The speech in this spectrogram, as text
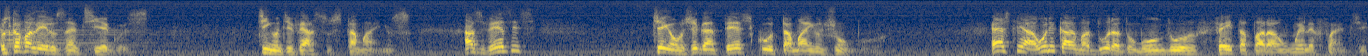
Os cavaleiros antigos tinham diversos tamanhos. Às vezes, tinham o gigantesco tamanho jumbo. Esta é a única armadura do mundo feita para um elefante.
